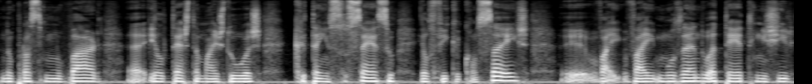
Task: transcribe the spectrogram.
no próximo bar, eh, ele testa mais duas que têm sucesso, ele fica com 6, eh, vai, vai mudando até atingir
